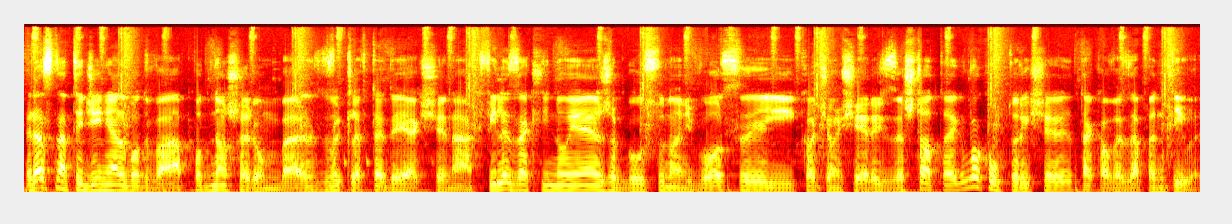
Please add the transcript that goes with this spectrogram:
Raz na tydzień albo dwa podnoszę rumbę, zwykle wtedy jak się na chwilę zaklinuję, żeby usunąć włosy i kocią sierść ze szczotek, wokół których się takowe zapętliły.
